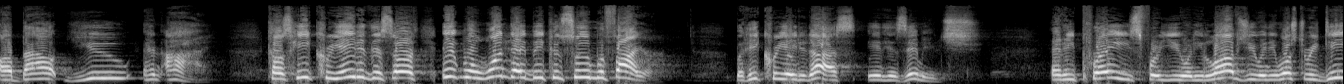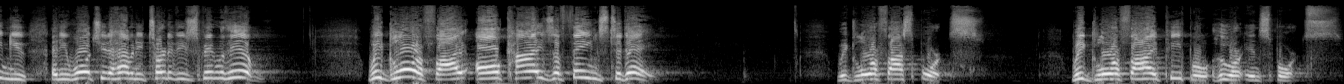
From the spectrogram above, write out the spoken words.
about you and I. Because He created this earth, it will one day be consumed with fire. But He created us in His image. And He prays for you, and He loves you, and He wants to redeem you, and He wants you to have an eternity to spend with Him. We glorify all kinds of things today. We glorify sports. We glorify people who are in sports.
